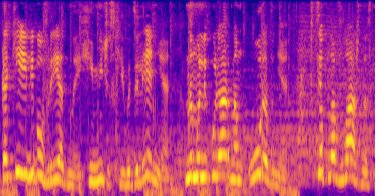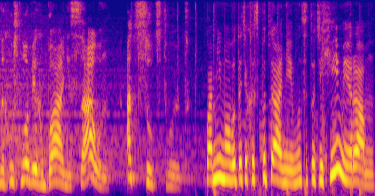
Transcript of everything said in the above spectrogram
какие-либо вредные химические выделения на молекулярном уровне в тепловлажностных условиях бани, саун отсутствуют. Помимо вот этих испытаний в Институте химии РАМ,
